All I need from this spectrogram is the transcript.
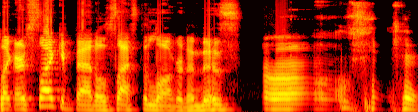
Like our psychic battles lasted longer than this. Oh.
